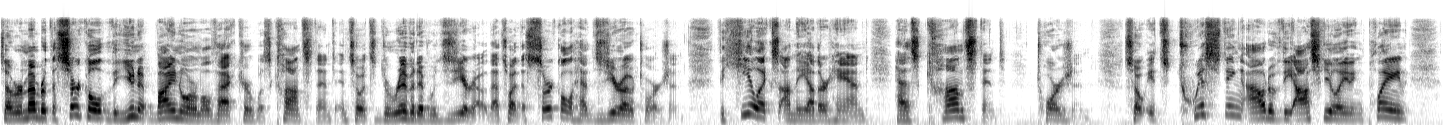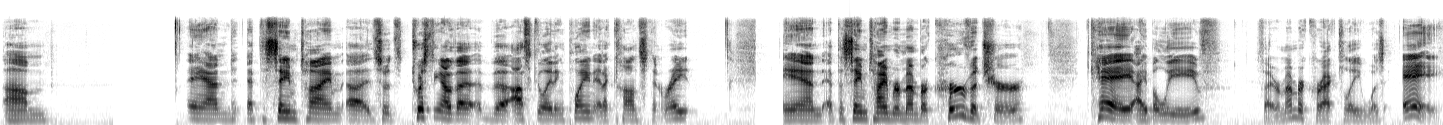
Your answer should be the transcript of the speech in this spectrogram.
So remember the circle, the unit binormal vector was constant, and so its derivative was zero. That's why the circle had zero torsion. The helix, on the other hand, has constant torsion. So it's twisting out of the osculating plane, um, and at the same time, uh, so it's twisting out of the, the osculating plane at a constant rate. And at the same time, remember curvature, k, I believe, if I remember correctly, was a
